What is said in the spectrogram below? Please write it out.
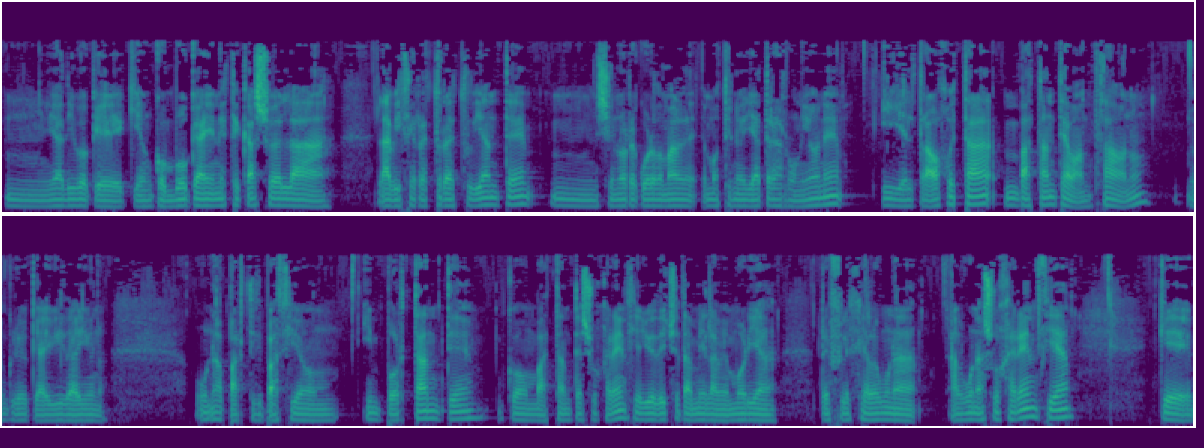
Mm, ya digo que quien convoca en este caso es la, la vicerrectora de estudiantes. Mm, si no recuerdo mal, hemos tenido ya tres reuniones y el trabajo está bastante avanzado, ¿no? No creo que ha habido ahí una, una participación importante, con bastantes sugerencias. Yo, de hecho, también la memoria refleje alguna, alguna sugerencia que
